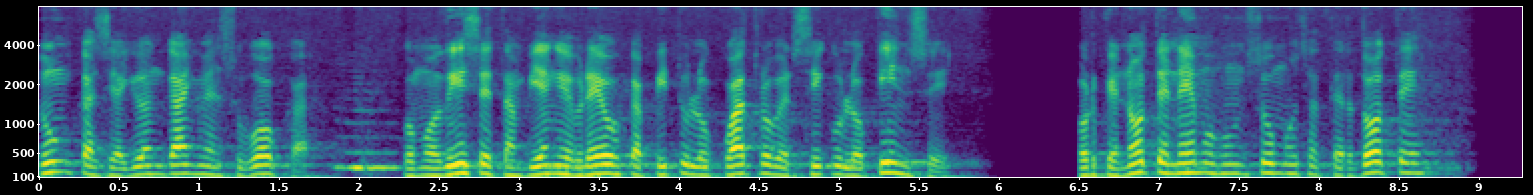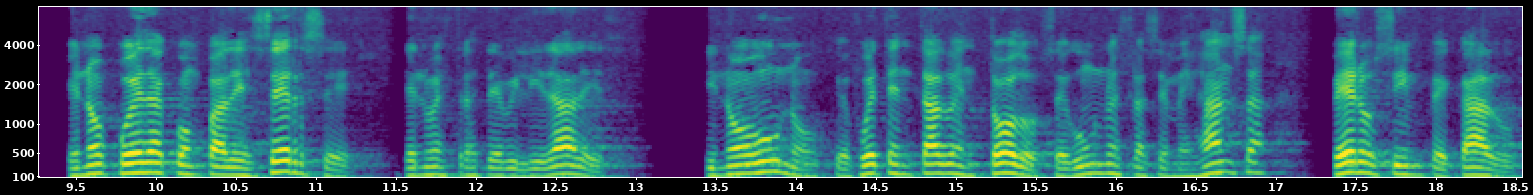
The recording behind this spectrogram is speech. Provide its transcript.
nunca se halló engaño en su boca, como dice también Hebreos capítulo 4, versículo 15, porque no tenemos un sumo sacerdote que no pueda compadecerse de nuestras debilidades, sino uno que fue tentado en todo, según nuestra semejanza, pero sin pecado.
